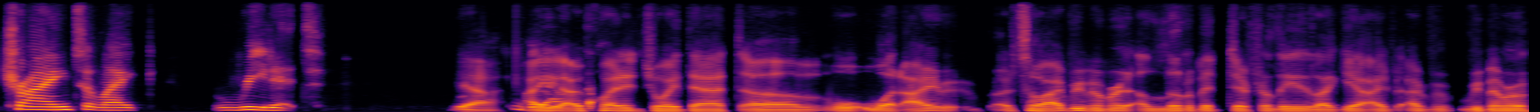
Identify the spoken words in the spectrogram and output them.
trying to like read it. Yeah, I, I quite enjoyed that. Uh, what I so I remember it a little bit differently. Like, yeah, I I remember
